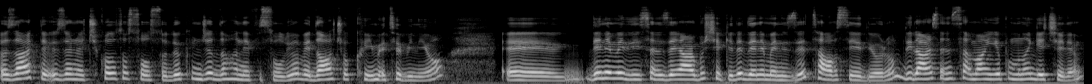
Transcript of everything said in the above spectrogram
Özellikle üzerine çikolata sosla dökünce daha nefis oluyor ve daha çok kıymete biniyor. E, denemediyseniz eğer bu şekilde denemenizi tavsiye ediyorum. Dilerseniz hemen yapımına geçelim.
